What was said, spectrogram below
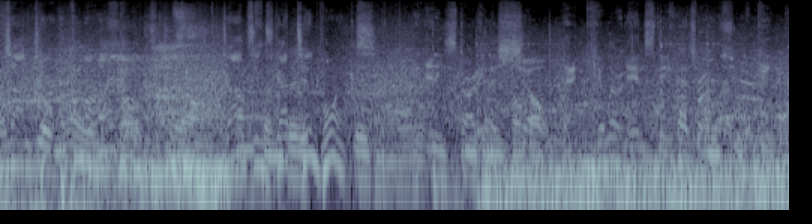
It's on Jordan from the high post. Thompson's got 10 points. And he's starting to show that killer instinct that's looking to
